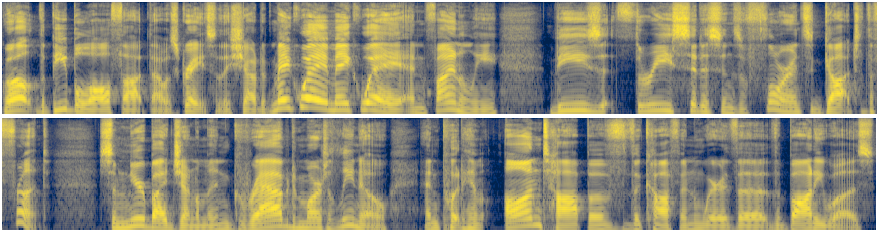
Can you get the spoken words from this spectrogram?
Well, the people all thought that was great, so they shouted, Make way, make way! And finally, these three citizens of Florence got to the front. Some nearby gentlemen grabbed Martellino and put him on top of the coffin where the, the body was,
